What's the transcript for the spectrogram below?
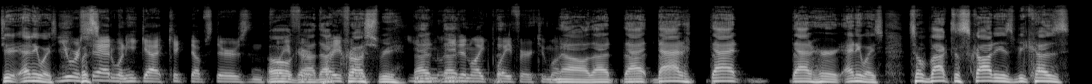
dude, Anyways, You were but- sad when he got kicked upstairs and Oh Playfair. god, that Playfair- crushed me. You, That, didn't, you that- didn't like Playfair too much. No, that that that that that hurt. Anyways, so back to Scotty is because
